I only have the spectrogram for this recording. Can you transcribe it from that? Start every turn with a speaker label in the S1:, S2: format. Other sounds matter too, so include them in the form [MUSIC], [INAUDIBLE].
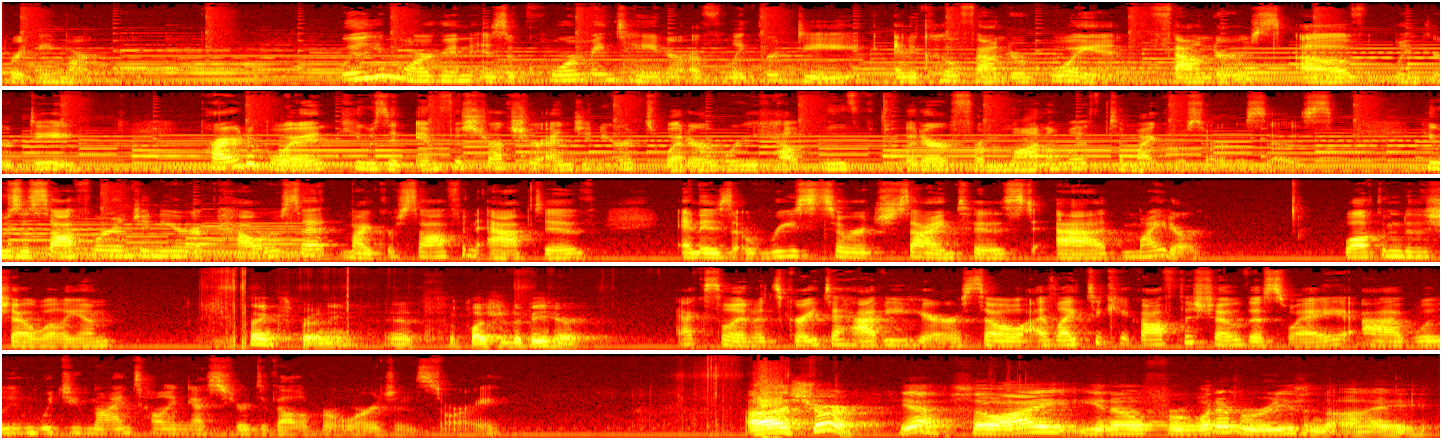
S1: Brittany Martin. William Morgan is a core maintainer of Linkerd and a co founder of Buoyant, founders of Linkerd. Prior to Buoyant, he was an infrastructure engineer at Twitter, where he helped move Twitter from monolith to microservices. He was a software engineer at PowerSet, Microsoft, and Aptiv, and is a research scientist at MITRE. Welcome to the show, William.
S2: Thanks, Brittany. It's a pleasure to be here.
S1: Excellent. It's great to have you here. So, I'd like to kick off the show this way. Uh, William, would you mind telling us your developer origin story?
S2: Uh, sure. Yeah. So, I, you know, for whatever reason, I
